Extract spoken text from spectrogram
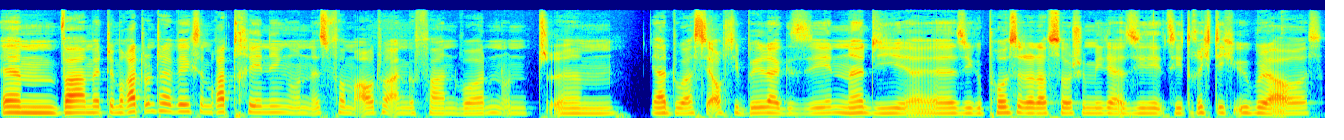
Ähm, war mit dem Rad unterwegs im Radtraining und ist vom Auto angefahren worden. Und ähm, ja, du hast ja auch die Bilder gesehen, ne, die äh, sie gepostet hat auf Social Media. Sie sieht richtig übel aus.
